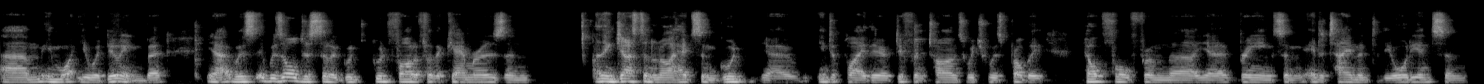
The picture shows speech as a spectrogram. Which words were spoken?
um, in what you were doing. But you know, it was it was all just sort of good good fodder for the cameras, and I think Justin and I had some good you know interplay there at different times, which was probably helpful from uh, you know bringing some entertainment to the audience. And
